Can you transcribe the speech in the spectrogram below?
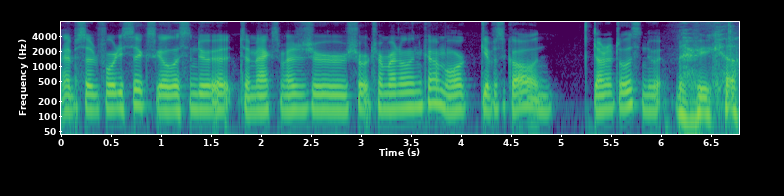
Episode 46. Go listen to it to maximize your short term rental income or give us a call and don't have to listen to it. There you go.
